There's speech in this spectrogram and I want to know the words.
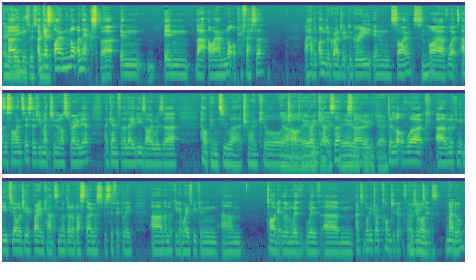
Any um, vegans listening? I guess I am not an expert in in that I am not a professor. I have an undergraduate degree in science. Mhm. I have worked as a scientist, as you mentioned, in Australia. Again, for the ladies, I was uh, helping to uh, try and cure Oh, childhood brain cancer. Here so did a lot of work um, looking at the etiology of brain cancer, medulloblastoma specifically, um, and looking at ways we can um, target them with with um, antibody drug conjugate you therapeutics. Medal?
